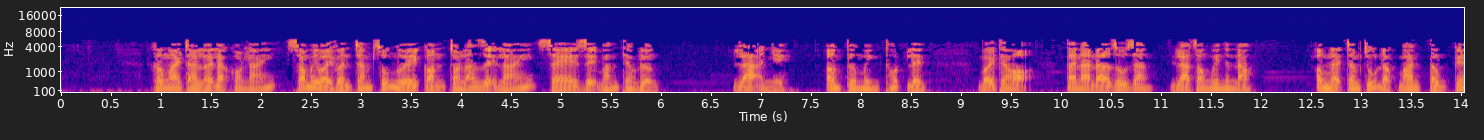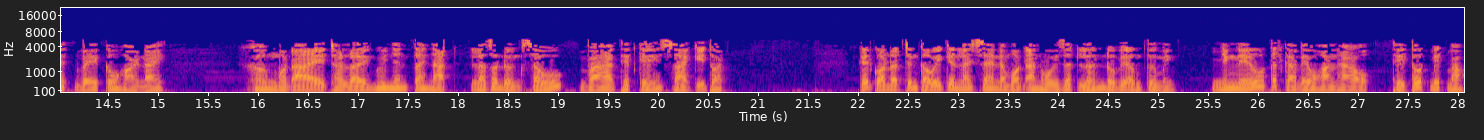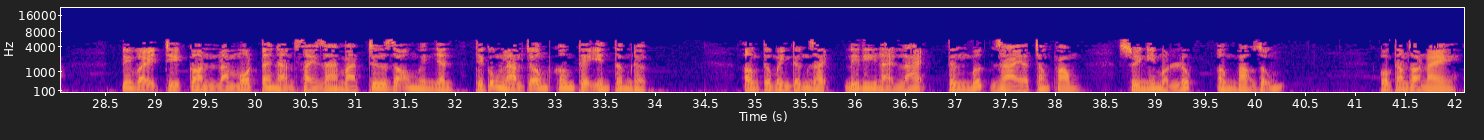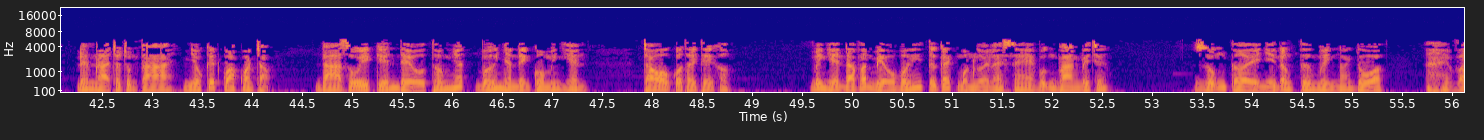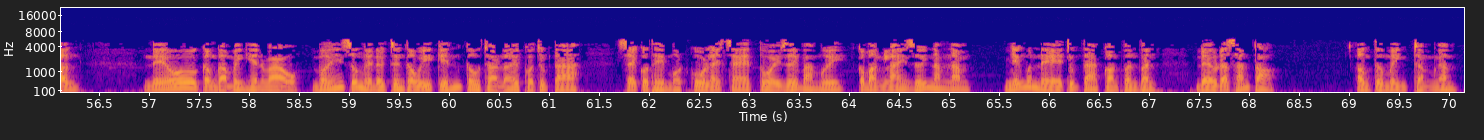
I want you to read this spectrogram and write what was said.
Không ai trả lời là khó lái, 67% số người còn cho là dễ lái, xe dễ bám theo đường. Lạ nhỉ? Ông Tư Minh thốt lên. Vậy theo họ, tai nạn ở Du Giang là do nguyên nhân nào? Ông lại chăm chú đọc bản tổng kết về câu hỏi này, không một ai trả lời nguyên nhân tai nạn là do đường xấu và thiết kế sai kỹ thuật. Kết quả đợt trưng cầu ý kiến lái xe là một an ủi rất lớn đối với ông Tư Minh. Nhưng nếu tất cả đều hoàn hảo thì tốt biết bao. Tuy vậy chỉ còn là một tai nạn xảy ra mà chưa rõ nguyên nhân thì cũng làm cho ông không thể yên tâm được. Ông Tư Minh đứng dậy, đi đi lại lại, từng bước dài ở trong phòng. Suy nghĩ một lúc, ông bảo Dũng. Cuộc thăm dò này đem lại cho chúng ta nhiều kết quả quan trọng. Đa số ý kiến đều thống nhất với nhận định của Minh Hiền. Cháu có thấy thế không? Minh Hiền đã phát biểu với tư cách một người lái xe vững vàng đấy chứ. Dũng cười nhìn ông Tư Minh nói đùa. vâng, nếu cộng cả Minh Hiền vào, với số người được trưng cầu ý kiến câu trả lời của chúng ta, sẽ có thêm một cô lái xe tuổi dưới 30, có bằng lái dưới 5 năm. Những vấn đề chúng ta còn vân vân đều đã sáng tỏ. Ông Tư Minh trầm ngâm,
